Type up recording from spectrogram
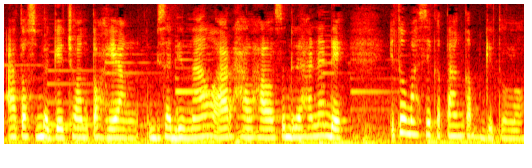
atau sebagai contoh yang bisa dinalar hal-hal sederhana deh itu masih ketangkep gitu loh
